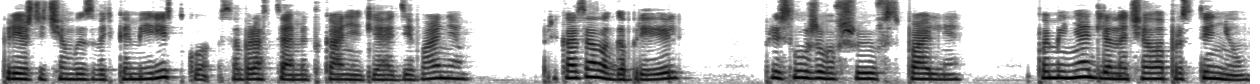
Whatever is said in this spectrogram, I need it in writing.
Прежде чем вызвать камеристку с образцами ткани для одевания, приказала Габриэль, прислуживавшую в спальне, поменять для начала простыню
